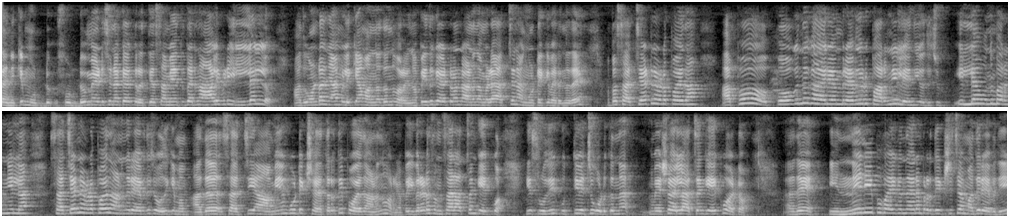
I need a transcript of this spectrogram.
തനിക്ക് മുഡ് ഫുഡും മെഡിസിനൊക്കെ കൃത്യസമയത്ത് തരുന്ന ആളിവിടെ ഇല്ലല്ലോ. അതുകൊണ്ടാണ് ഞാൻ വിളിക്കാൻ വന്നതെന്ന് പറയുന്നു. അപ്പോൾ ഇത് കേട്ടുകൊണ്ടാണ് നമ്മുടെ അച്ഛൻ അങ്ങോട്ടേക്ക് വരുന്നത്. അപ്പോൾ സച്ചേട്ടൻ എവിടെ പോയതാ? അപ്പോൾ പോകുന്ന കാര്യം രേവതിയോട് പറഞ്ഞില്ലേ എന്ന് ചോദിച്ചു. ഇല്ല ഒന്നും പറഞ്ഞില്ല. സച്ചേട്ടൻ എവിടെ പോയതാണെന്ന് രേവതി ചോദിക്കുമ്പം അത് സച്ചി ആമയും കൂട്ടി ക്ഷേത്രത്തിൽ പോയതാണെന്ന് പറഞ്ഞു. അപ്പോൾ ഇവരുടെ സംസാരം അച്ഛൻ കേൾക്കുക ഈ ശ്രുതി കുത്തി വെച്ച് കൊടുക്കുന്ന വേഷമല്ല അച്ഛൻ കേൾക്കുക കേട്ടോ അതെ ഇന്നിനിയിപ്പോൾ വൈകുന്നേരം പ്രതീക്ഷിച്ചാൽ മതി രേവതി.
